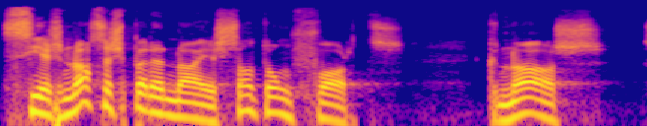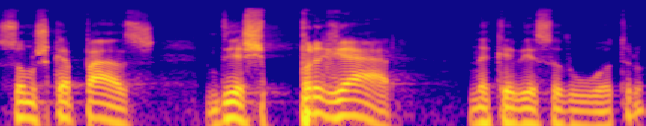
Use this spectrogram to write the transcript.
Se as nossas paranoias são tão fortes que nós somos capazes de as pregar na cabeça do outro,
